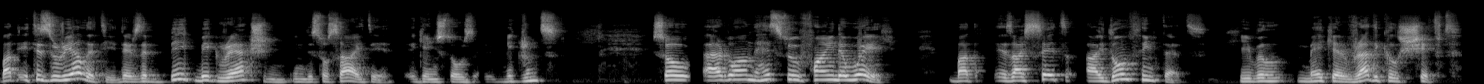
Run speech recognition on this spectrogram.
But it is reality. There's a big, big reaction in the society against those migrants. So Erdogan has to find a way. But as I said, I don't think that he will make a radical shift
